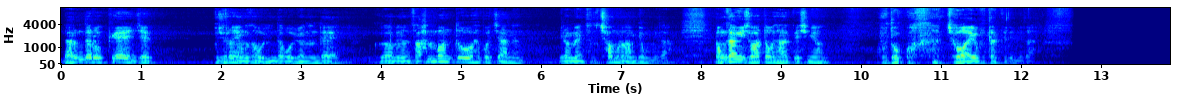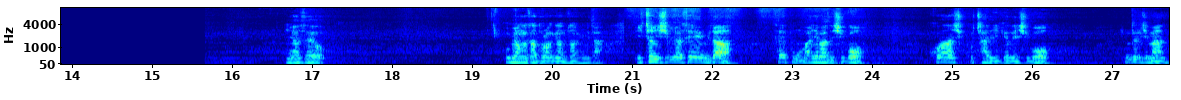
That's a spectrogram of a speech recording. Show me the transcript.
나름대로 꽤 이제 부지런히 영상 올린다고 올렸는데 그러면서 한 번도 해보지 않은 이런 멘트도 처음으로 남겨봅니다. 영상이 좋았다고 생각되시면 구독과 좋아요 부탁드립니다. 안녕하세요. 우명사 노랑잠수함입니다. 2021년 새해입니다. 새해 복 많이 받으시고 코로나19 잘 이겨내시고 힘들지만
